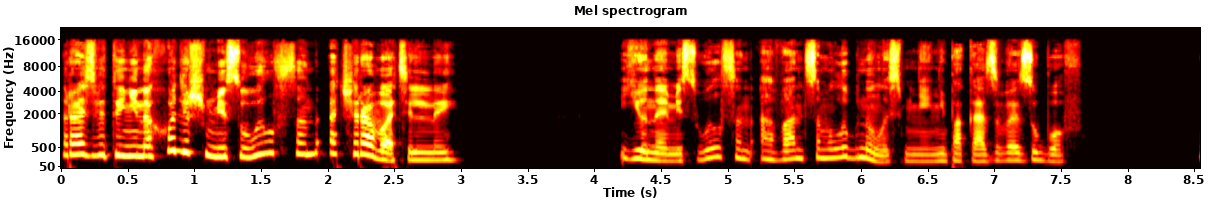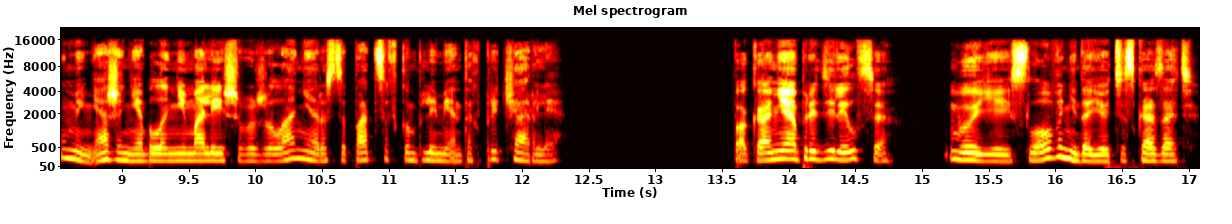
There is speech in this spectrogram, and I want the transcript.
«Разве ты не находишь мисс Уилсон очаровательной?» Юная мисс Уилсон авансом улыбнулась мне, не показывая зубов. У меня же не было ни малейшего желания рассыпаться в комплиментах при Чарли. «Пока не определился. Вы ей слова не даете сказать».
